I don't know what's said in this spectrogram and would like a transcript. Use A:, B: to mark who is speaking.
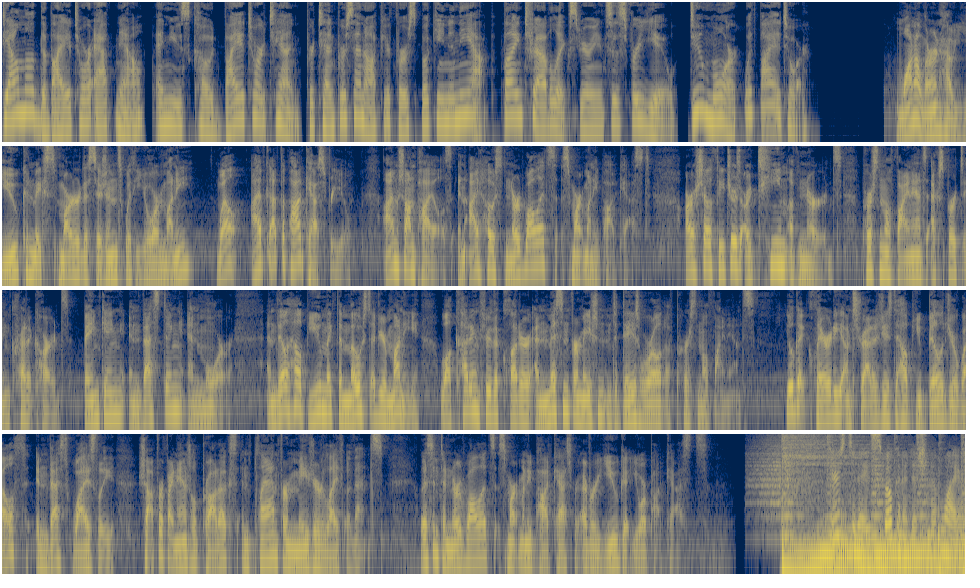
A: Download the Viator app now and use code Viator10 for 10% off your first booking in the app. Find travel experiences for you. Do more with Viator.
B: Want to learn how you can make smarter decisions with your money? Well, I've got the podcast for you. I'm Sean Pyles, and I host NerdWallet's Smart Money Podcast. Our show features our team of nerds, personal finance experts in credit cards, banking, investing, and more – and they'll help you make the most of your money while cutting through the clutter and misinformation in today's world of personal finance. You'll get clarity on strategies to help you build your wealth, invest wisely, shop for financial products, and plan for major life events. Listen to NerdWallet's Smart Money Podcast wherever you get your podcasts.
C: Here's today's spoken edition of Wired.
